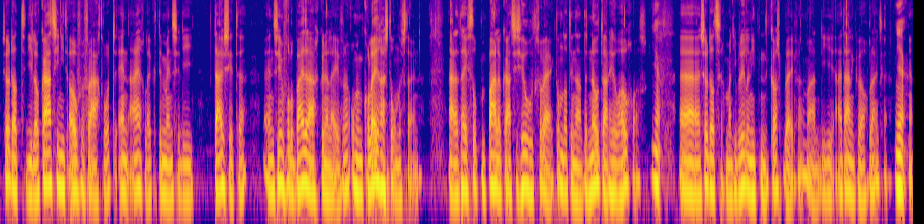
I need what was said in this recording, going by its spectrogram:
Zodat die locatie niet overvraagd wordt en eigenlijk de mensen die thuis zitten een zinvolle bijdrage kunnen leveren om hun collega's te ondersteunen. Nou, dat heeft op een paar locaties heel goed gewerkt, omdat inderdaad de nood daar heel hoog was. Ja. Eh, zodat zeg maar, die brillen niet in de kast bleven, maar die uiteindelijk wel gebruikt werden. Ja. Ja.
